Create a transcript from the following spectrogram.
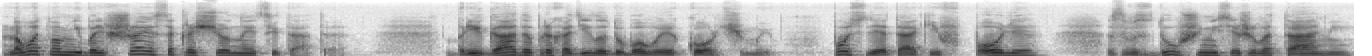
но вот вам небольшая сокращенная цитата. Бригада проходила дубовые корчмы. После атаки в поле, с вздувшимися животами,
